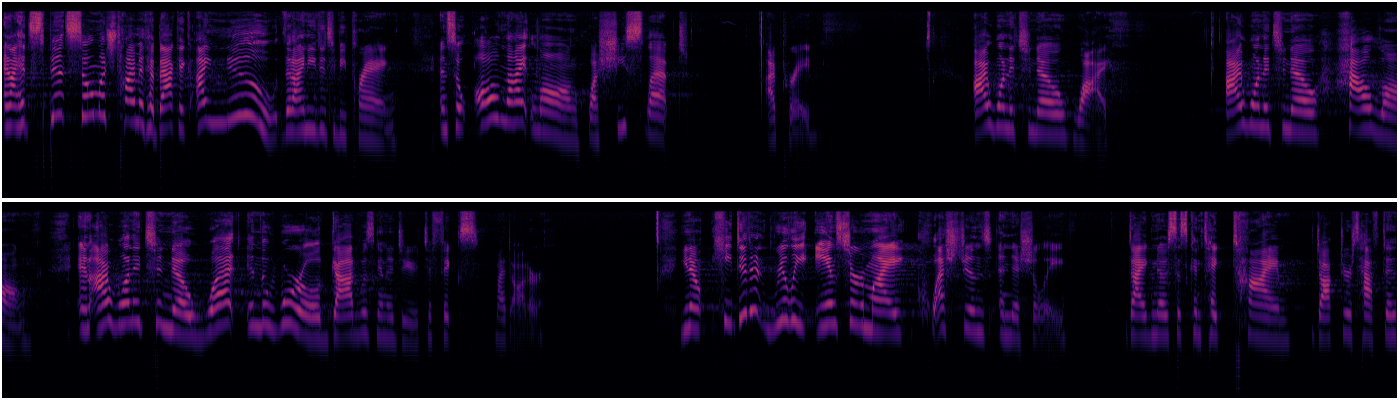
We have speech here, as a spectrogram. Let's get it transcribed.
And I had spent so much time at Habakkuk, I knew that I needed to be praying. And so all night long, while she slept, I prayed. I wanted to know why. I wanted to know how long. And I wanted to know what in the world God was going to do to fix my daughter. You know, he didn't really answer my questions initially. Diagnosis can take time. Doctors have to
